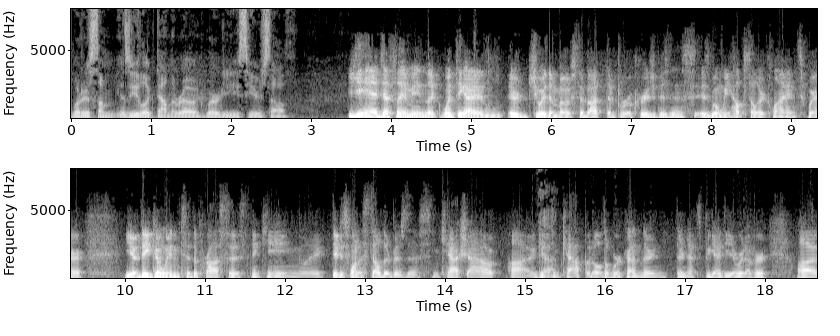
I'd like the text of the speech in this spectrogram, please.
what are some as you look down the road, where do you see yourself? Yeah, definitely. I mean, like one thing I enjoy the most about the brokerage business is when we help seller clients where, you know, they go into the process thinking like they just want to sell their business and cash out, uh, get Yeah. some capital to work on their their next big idea or whatever. Uh,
